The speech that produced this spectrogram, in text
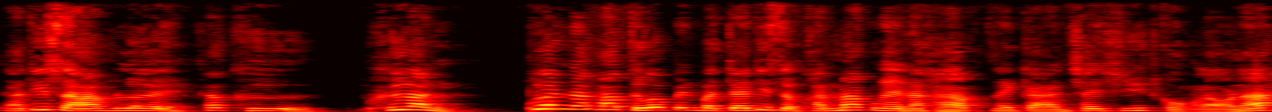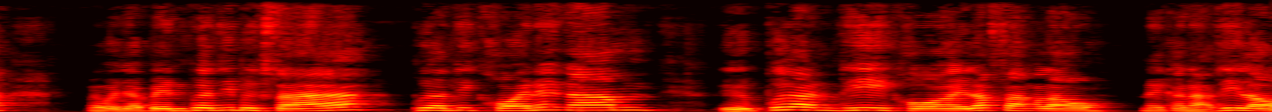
อย่างที่สามเลยก็คือเพื่อนเพื่อนนะครับ ถือว่าเป็นปัจจัยที่สำคัญมากเลยนะครับ ในการใช้ชีวิตของเรานะ ไม่ว่าจะเป็นเพื่อนที่ปรึกษาเพื่อนที่คอยแนะนำหรือเพื่อนที่คอยรับฟังเราในขณะที่เรา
